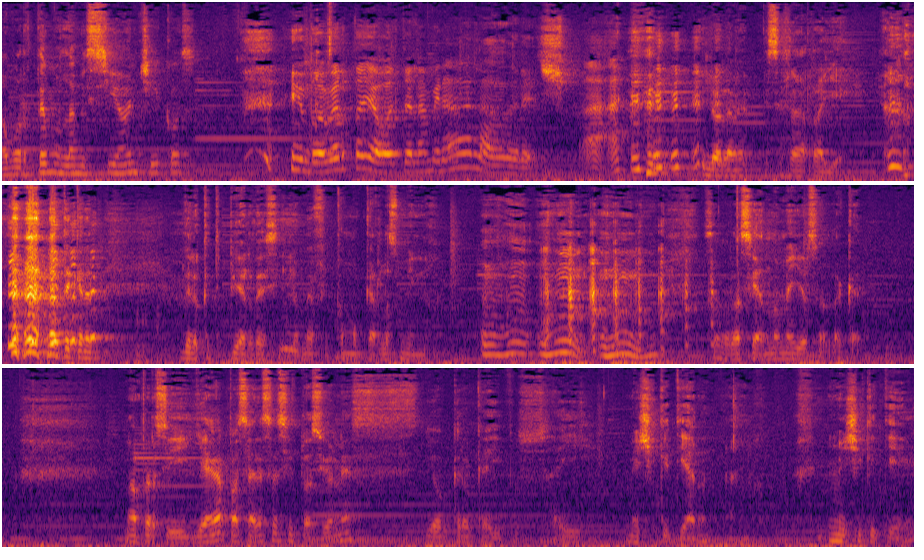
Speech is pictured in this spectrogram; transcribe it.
abortemos la misión, chicos. Y Roberto ya volteó la mirada al lado derecho. Ah. Y luego la, y se la rayé. no te creas. De lo que te pierdes. Y lo me fui como Carlos Mino. Sobroceándome yo solo acá. No, pero si llega a pasar esas situaciones, yo creo que ahí, pues, ahí me chiquitearon. Me chiquiteé.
